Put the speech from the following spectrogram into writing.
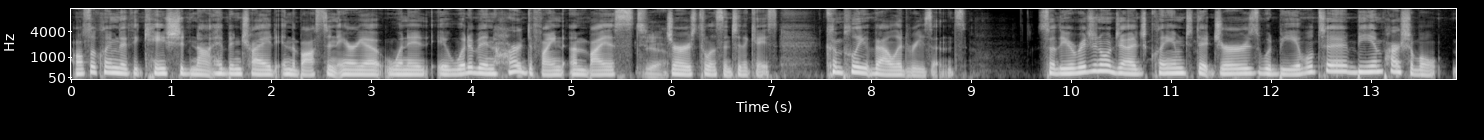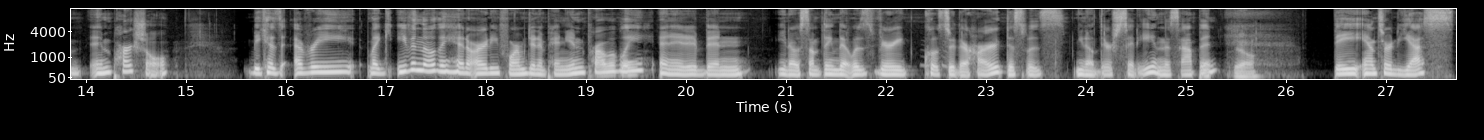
also claimed that the case should not have been tried in the Boston area when it, it would have been hard to find unbiased Yeah. jurors to listen to the case. Complete valid reasons. So the original judge claimed that jurors would be able to be impartial, impartial, because every like even though they had already formed an opinion probably, and it had been you know something that was very close to their heart. This was you know their city, and this happened. Yeah. They answered yes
